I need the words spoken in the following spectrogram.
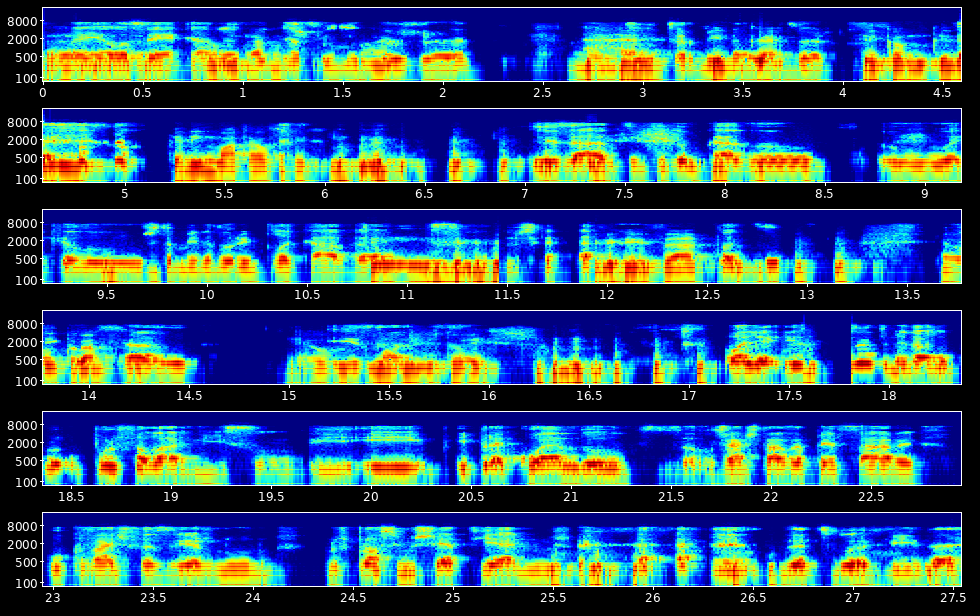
Bem, ela sem a cara fica assim uma coisa muito Terminator. Fica, fica um bocadinho, um bocadinho Motel X. Exato, fica um bocado o, aquele exterminador implacável. Sim, exato. É o próximo. Um bocado... É o. Demónios 2. Olha, exatamente, olha, por, por falar nisso, e, e, e, para quando já estás a pensar o que vais fazer no, nos próximos sete anos da tua vida?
